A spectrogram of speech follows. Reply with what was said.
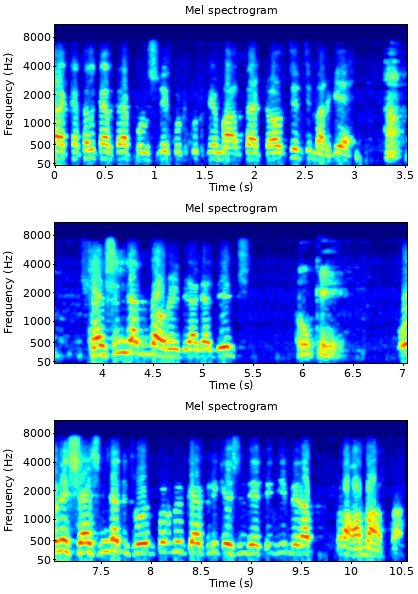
ਦਾ ਕਤਲ ਕਰਤਾ ਪੁਲਿਸ ਨੇ ਕੁੱਟ-ਕੁੱਟ ਕੇ ਮਾਰਤਾ ਟੌਰਚਰ 'ਚ ਮਰ ਗਿਆ। ਹਾਂ। ਸੈਸ਼ਨ ਜੱਜ ਦੌਰੇ ਤੇ ਆ ਗਿਆ ਜੇਲ੍ਹ 'ਚ। ਓਕੇ। ਉਹਨੇ ਸੈਸ਼ਨ ਜੱਜ ਫਿਰੋਜ਼ਪੁਰ ਨੂੰ ਇੱਕ ਐਪਲੀਕੇਸ਼ਨ ਦੇ ਦਿੱਤੀ ਜੀ ਮੇਰਾ ਭਰਾ ਮਾਰਤਾ।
